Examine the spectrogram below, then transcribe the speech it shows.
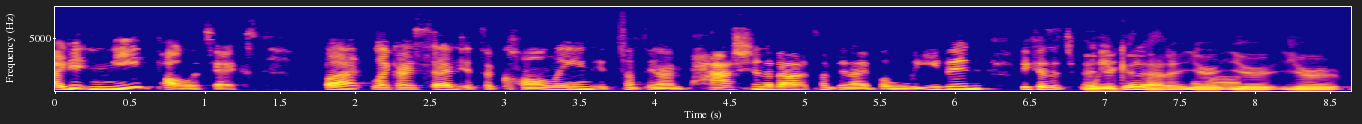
I didn't need politics. But like I said, it's a calling. It's something I'm passionate about. It's something I believe in because it's and you're good at it. You're up. you're you're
